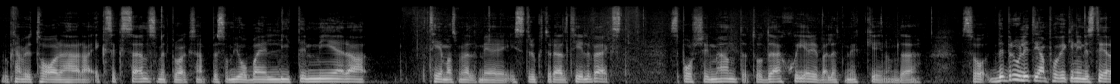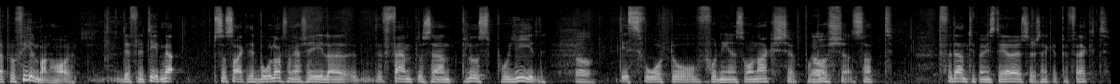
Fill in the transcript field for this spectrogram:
Då kan vi ta det här XXL som ett bra exempel som jobbar i lite mera tema som är väldigt mer i strukturell tillväxt. Sportsegmentet. Och där sker väldigt mycket inom det. Så det beror lite grann på vilken investerarprofil man har. Definitivt. Men som sagt, ett bolag som kanske gillar 5% plus på yield. Ja. Det är svårt att få ner en sån aktie på börsen. Ja. Så att för den typen av investerare så är det säkert perfekt.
